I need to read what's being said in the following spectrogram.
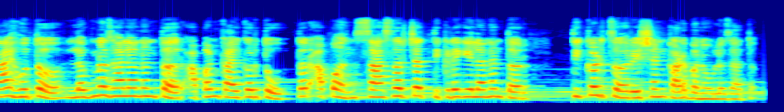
काय होतं? लग्न झाल्यानंतर आपण काय करतो? तर आपण सासरच्या तिकडे गेल्यानंतर तिकडचं रेशन कार्ड बनवलं जातं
